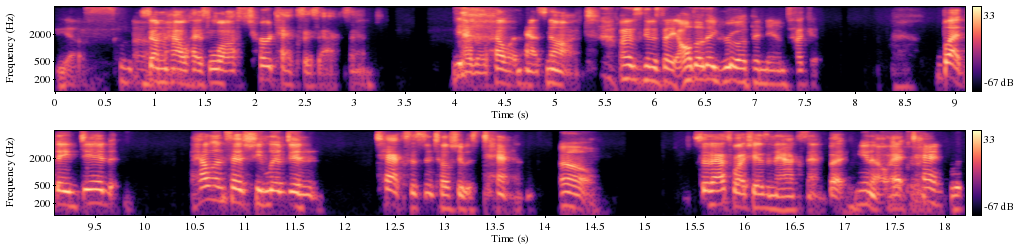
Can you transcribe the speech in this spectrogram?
Yes. Um, somehow has lost her texas accent although helen has not. I was going to say, although they grew up in Nantucket. but they did helen says she lived in texas until she was 10 Oh, so that's why she has an accent but you know at 10 you would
